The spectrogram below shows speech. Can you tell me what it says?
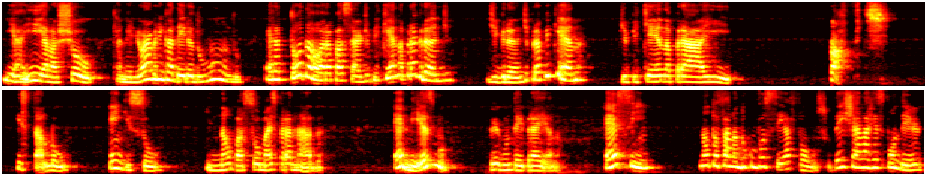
E aí ela achou que a melhor brincadeira do mundo era toda hora passar de pequena para grande, de grande para pequena, de pequena para ir. Profit! Estalou, enguiçou e não passou mais para nada. É mesmo? Perguntei para ela. É sim. Não estou falando com você, Afonso. Deixa ela responder.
